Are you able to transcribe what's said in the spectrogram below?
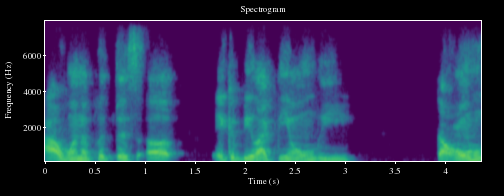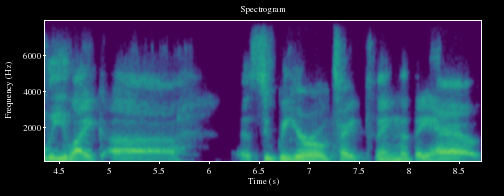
I want to put this up. It could be like the only, the only like uh, a superhero type thing that they have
